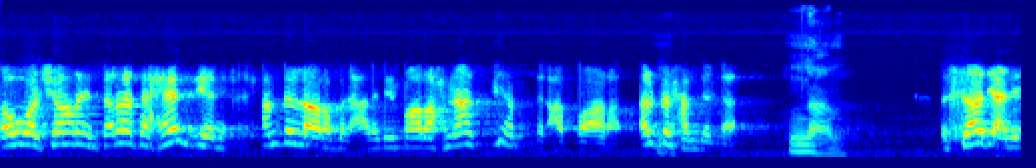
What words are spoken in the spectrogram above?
أول شهرين ثلاثة حيل زين الحمد لله رب العالمين. ما راح ناس فيها مثل العبارة. ألف الحمد لله. نعم. أستاذ يعني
